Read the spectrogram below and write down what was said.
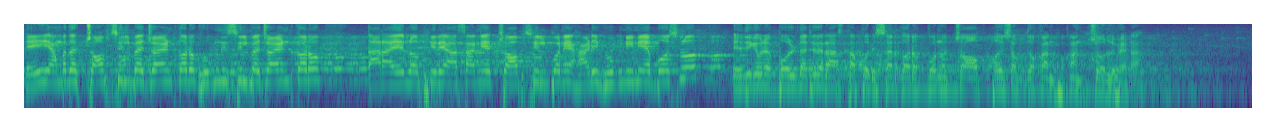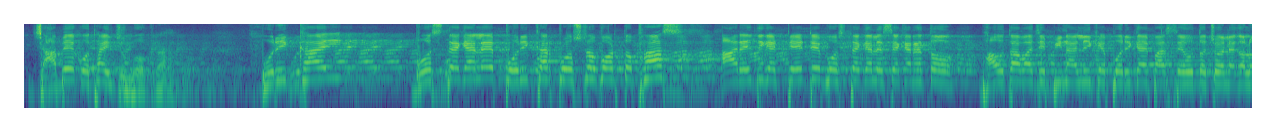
এই আমাদের চপ শিল্পে জয়েন্ট করো, ঘুগনি শিল্পে জয়েন্ট করো। তারা এলো ফিরে আসা নিয়ে চপ শিল্প নিয়ে হাঁড়ি ঘুগনি নিয়ে বসল। এদিকে বলে বোল্ডাটিতে রাস্তা পরিষ্কার করো, কোনো চপ, ওইসব দোকান ফোকান চলবে না। যাবে কোথায় যুবকরা? পরীক্ষায় বসতে গেলে পরীক্ষার প্রশ্নপত্র ফাঁস, আর এদিকে টেটে বসতে গেলে সেখানে তো ভাওতাবাজি বিনা লিখে পরীক্ষায় পাস, সেও তো চলে গেল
